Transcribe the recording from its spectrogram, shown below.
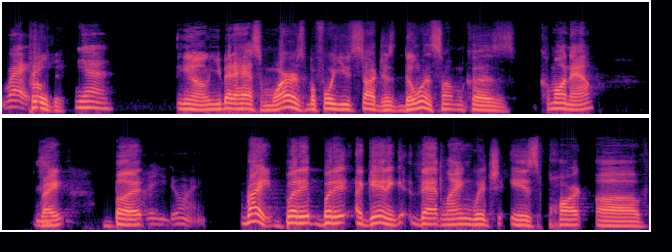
Right. Prove it Yeah. you know, you better have some words before you start just doing something. Because come on now, right? But what are you doing? Right, but it, but it again, that language is part of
